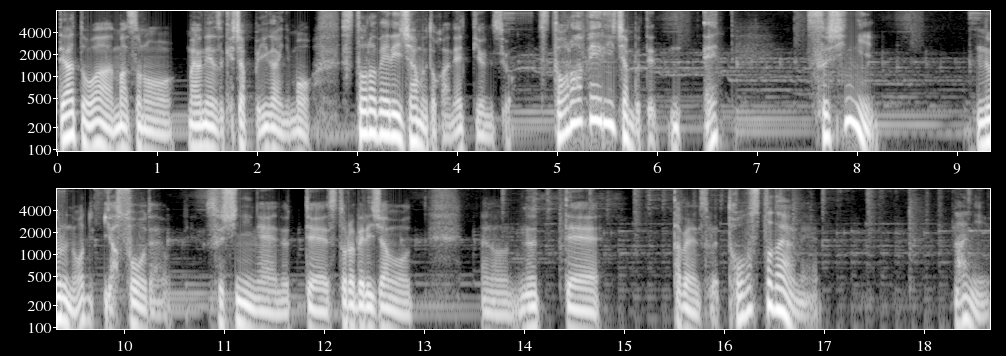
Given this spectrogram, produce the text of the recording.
であとはまあそのマヨネーズケチャップ以外にもストロベリージャムとかねって言うんですよ。ストロベリージャムってんえ？寿司に塗るの？いやそうだよ。寿司にね塗ってストロベリージャムをあの塗って食べるそれトーストだよね。何？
